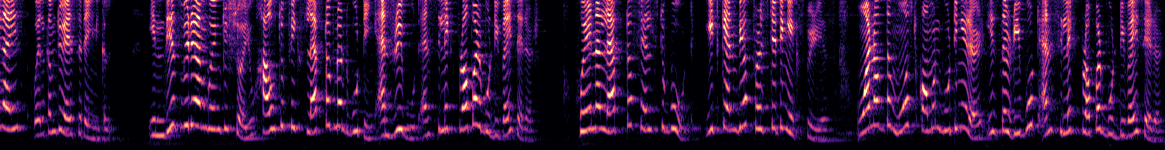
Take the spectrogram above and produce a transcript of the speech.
guys, welcome to ASA Technical. In this video I am going to show you how to fix laptop not booting and reboot and select proper boot device error. When a laptop fails to boot, it can be a frustrating experience. One of the most common booting error is the reboot and select proper boot device error,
